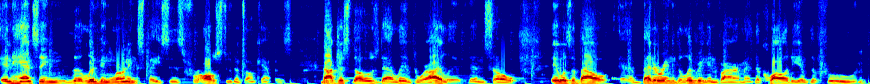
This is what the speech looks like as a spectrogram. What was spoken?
enhancing the living learning spaces for all students on campus, not just those that lived where I lived. And so it was about uh, bettering the living environment, the quality of the food,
